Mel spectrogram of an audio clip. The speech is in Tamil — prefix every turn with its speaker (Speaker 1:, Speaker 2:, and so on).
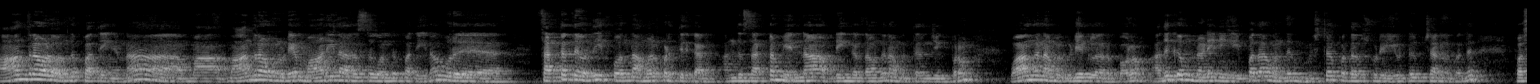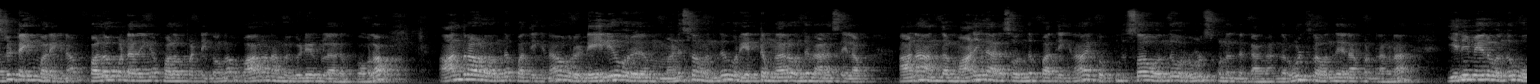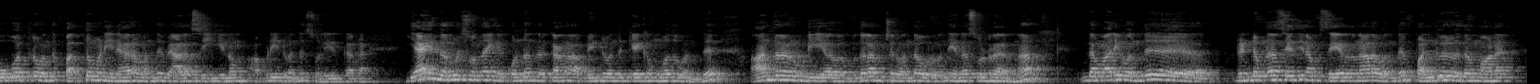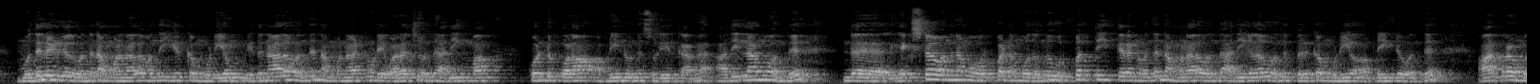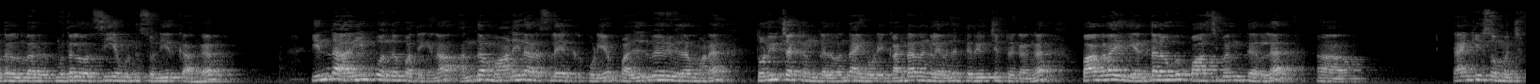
Speaker 1: ஆந்திராவில் வந்து பார்த்தீங்கன்னா மா- ஆந்திராவுடைய மாநில அரசு வந்து பார்த்தீங்கன்னா ஒரு சட்டத்தை வந்து இப்போ வந்து அமல்படுத்தியிருக்காங்க. அந்த சட்டம் என்ன அப்படிங்கிறத வந்து நம்ம தெரிஞ்சுக்க போகிறோம் வாங்க நம்ம வீடியோக்குள்ள போகலாம். அதுக்கு முன்னாடி நீங்கள் இப்போ தான் வந்து மிஸ்டர் பிரதாப் யூடியூப் சேனலுக்கு வந்து ஃபர்ஸ்ட் டைம் வரீங்கன்னா ஃபாலோ பண்ணாதீங்க ஃபாலோ பண்ணிக்கோங்க. வாங்க நம்ம வீடியோக்குள்ள போகலாம். ஆந்திராவில் வந்து பார்த்தீங்கன்னா ஒரு டெய்லியும் ஒரு மனுஷன் வந்து ஒரு எட்டு மணி நேரம் வந்து வேலை செய்யலாம். ஆனால் அந்த மாநில அரசு வந்து பார்த்தீங்கன்னா இப்போ புதுசாக வந்து ஒரு ரூல்ஸ் கொண்டு வந்திருக்காங்க. அந்த ரூல்ஸில் வந்து என்ன பண்ணுறாங்கன்னா இனிமேல் வந்து ஒவ்வொருத்தரும் வந்து பத்து மணி நேரம் வந்து வேலை செய்யணும் அப்படின்ட்டு வந்து சொல்லியிருக்காங்க. ஏன் இந்த ரூல்ஸ் வந்து இங்கே கொண்டு வந்திருக்காங்க அப்படின்ட்டு வந்து கேட்கும் போது வந்து ஆந்திராவுடைய முதலமைச்சர் வந்து அவர் வந்து என்ன சொல்கிறாருன்னா இந்த மாதிரி வந்து ரெண்டு மணி நேரம் சேர்த்து நம்ம செய்கிறதுனால வந்து பல்வேறு விதமான முதலீடுகள் வந்து நம்மளால வந்து ஈர்க்க முடியும். இதனால வந்து நம்ம நாட்டினுடைய வளர்ச்சி வந்து அதிகமா கொண்டு போகலாம் அப்படின்னு வந்து சொல்லியிருக்காங்க. அது இல்லாம வந்து இந்த எக்ஸ்ட்ரா வந்து நம்ம ஒர்க் பண்ணும்போது வந்து உற்பத்தி திறன் வந்து நம்மளால வந்து அதிக அளவு வந்து பெருக்க முடியும் அப்படின்ட்டு வந்து ஆந்திரா முதல்வர் முதல்வர் சிஎம் வந்து சொல்லியிருக்காங்க. இந்த அறிவிப்பு வந்து பாத்தீங்கன்னா அந்த மாநில அரசுல இருக்கக்கூடிய பல்வேறு விதமான தொழிற்சங்கங்கள் வந்து அவங்களுடைய கண்டனங்களை வந்து தெரிவிச்சிட்டு இருக்காங்க. பார்க்கலாம் இது எந்த அளவுக்கு பாசிபிள்னு தெரியல. Thank you so much.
